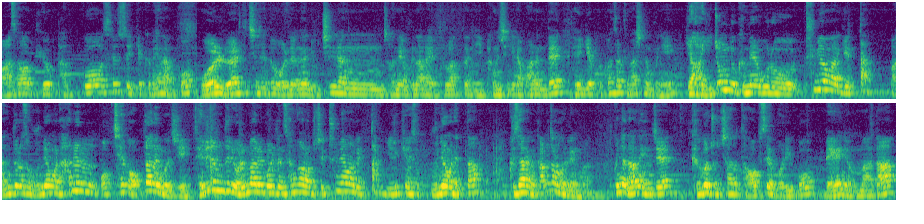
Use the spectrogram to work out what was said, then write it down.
와서 교육받고 쓸 수 있게끔 해놨고 월 로얄티 체제도 원래는 6, 7년 전에 우리나라에 들어왔던 이 방식이라고 하는데 대기업 그 컨설팅 하시는 분이 야 이 정도 금액으로 투명하게 딱 만들어서 운영을 하는 업체가 없다는 거지 대리점들이 얼마를 벌든 상관없이 투명하게 딱 이렇게 해서 운영을 했다? 그 사람이 깜짝 놀란 거야 근데 나는 이제 그거조차도 다 없애버리고 매 년마다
